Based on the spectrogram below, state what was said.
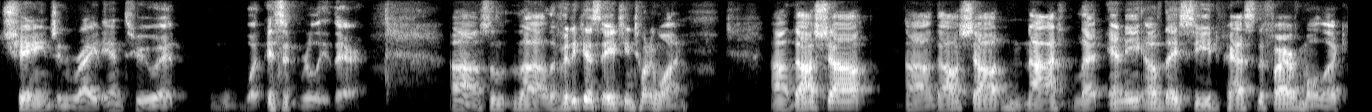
change and write into it what isn't really there. Uh, so uh, Leviticus 18:21, uh, thou shalt uh, thou shalt not let any of thy seed pass the fire of Moloch,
